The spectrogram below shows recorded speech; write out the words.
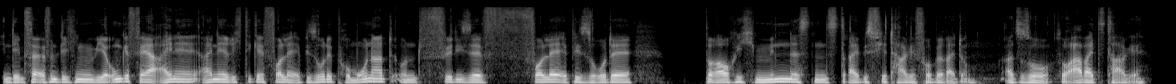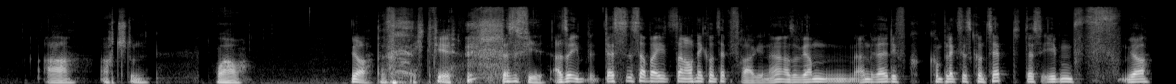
in dem veröffentlichen wir ungefähr eine, eine richtige volle Episode pro Monat und für diese volle Episode brauche ich mindestens drei bis vier Tage Vorbereitung. Also so, so Arbeitstage. Ah, acht Stunden. Wow. Ja. Das ist echt viel. Das ist viel. Also das ist aber jetzt dann auch eine Konzeptfrage. Ne? Also wir haben ein relativ komplexes Konzept, das eben ja,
